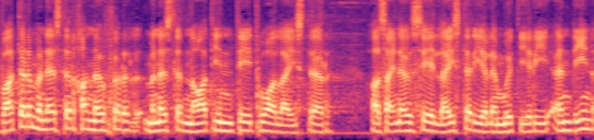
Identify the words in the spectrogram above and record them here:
watter minister gaan nou vir minister Nathan Tetwa luister as hy nou sê luister julle moet hierdie indien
